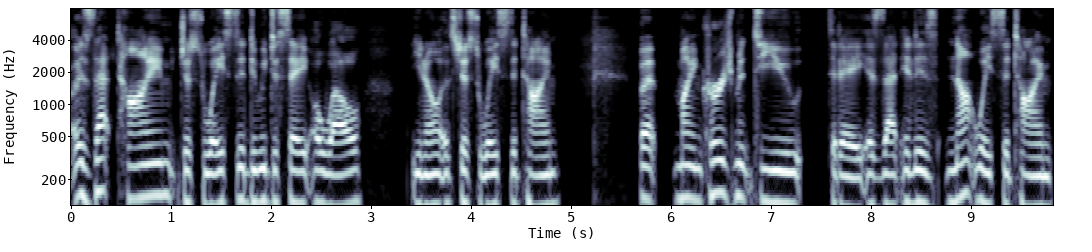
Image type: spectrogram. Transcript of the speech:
Is that time just wasted? Do we just say, oh, well, you know, it's just wasted time? But my encouragement to you today is that it is not wasted time.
